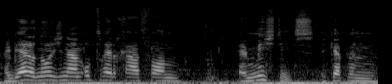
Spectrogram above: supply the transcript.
Heb jij dat nooit als je naar een optreden gaat van... Er mist iets. Ik heb een...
